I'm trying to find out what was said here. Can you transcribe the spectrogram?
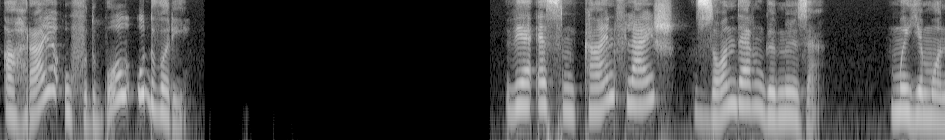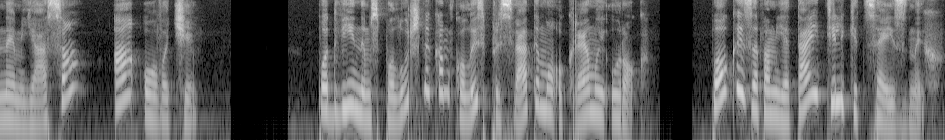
а грає у футбол у дворі. Wir essen kein Fleisch, sondern Gemüse. Ми їмо не м'ясо, а овочі. Подвійним сполучникам колись присвятимо окремий урок. Поки запам'ятай тільки цей з них.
